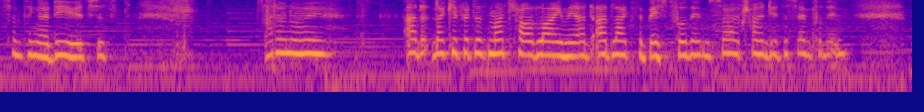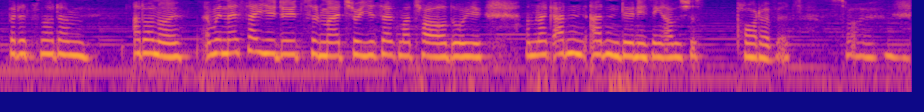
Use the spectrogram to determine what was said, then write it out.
something I do. It's just, I don't know. I don't, like if it was my child lying there, I'd, I'd like the best for them, so I try and do the same for them. But it's not. Um, I don't know. And when they say you do too much or you save my child or you, I'm like I didn't I didn't do anything. I was just part of it. So mm.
